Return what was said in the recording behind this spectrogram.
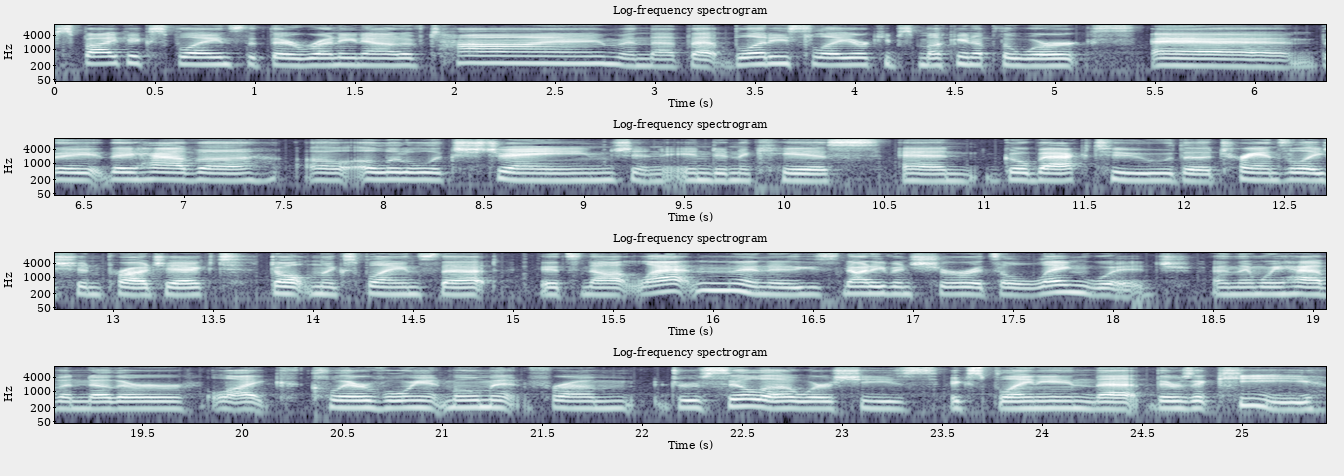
Spike explains that they're running out of time and that that bloody slayer keeps mucking up the works and they they have a, a, a little exchange and end in a kiss and go back to the translation project. Dalton explains that it's not Latin and he's not even sure it's a language. And then we have another like clairvoyant moment from Drusilla where she's explaining that there's a key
